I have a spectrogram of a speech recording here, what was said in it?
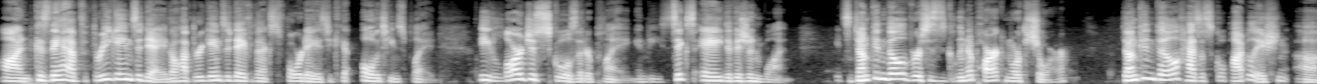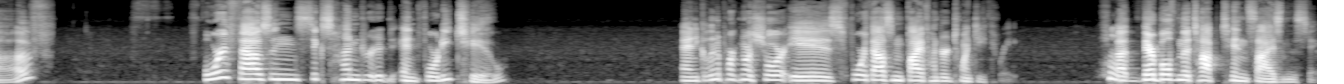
on because they have three games a day. They'll have three games a day for the next four days to get all the teams played. The largest schools that are playing in the 6A Division One, it's Duncanville versus Galena Park North Shore. Duncanville has a school population of 4,642. And Galena Park North Shore is 4,523. Hmm. Uh, they're both in the top 10 size in the state.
